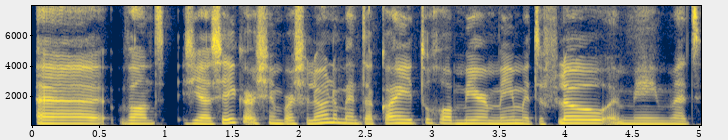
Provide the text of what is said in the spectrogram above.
Eh, want ja, zeker als je in Barcelona bent, dan kan je toch wat meer mee met de flow. En mee met,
